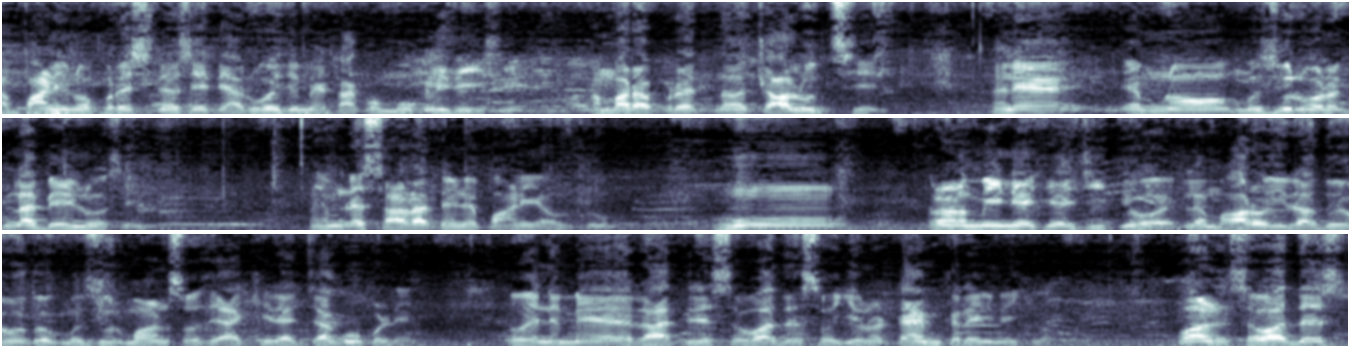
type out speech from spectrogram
આ પાણીનો પ્રશ્ન છે, ત્યાં રોજ અમે ટાંકો મોકલી દઈએ છીએ. અમારા પ્રયત્ન ચાલુ જ છે. અને એમનો મજૂર વર્ગના બહેનો છે. એમને સાડા ત્રણે પાણી આવતું. હું ત્રણ મહિને ત્યાં જીત્યો એટલે મારો ઈરાદો એવો હતો કે મજૂર માણસો છે, આખી રાત જાગવું પડે. તો એને મેં રાત્રે સવા દસ વાગ્યાનો ટાઈમ કરાવી નાખ્યો. પણ સવા દસ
